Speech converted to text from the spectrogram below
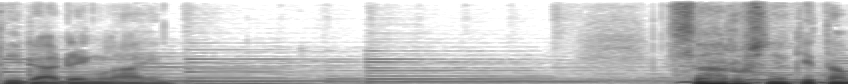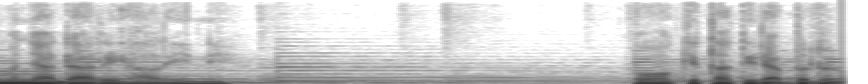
tidak ada yang lain. Seharusnya kita menyadari hal ini. Bahwa kita tidak ber,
